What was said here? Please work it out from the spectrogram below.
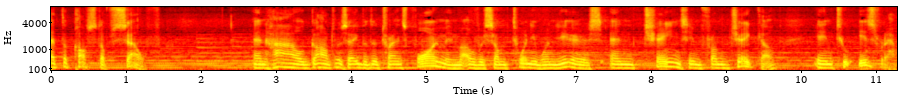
at the cost of self. And how God was able to transform him over some 21 years and change him from Jacob into Israel.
